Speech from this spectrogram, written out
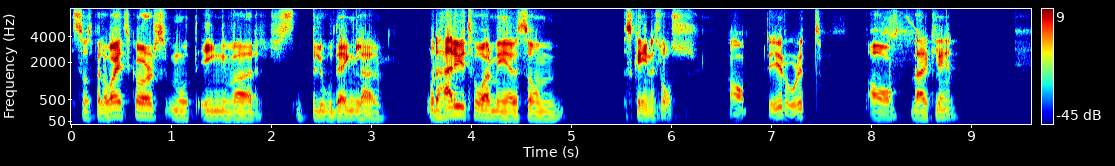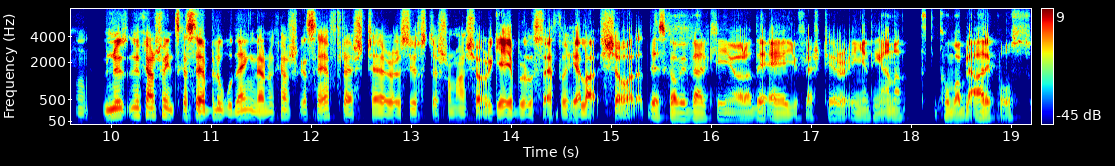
som spelar White Scars mot Ingvars Blodänglar. Och det här är ju två arméer som ska in och slåss. Ja, det är ju roligt. Ja, verkligen. Nu, nu kanske vi inte ska säga blodänglar, nu kanske vi ska säga Flash Terrors just eftersom han kör Gabriel Seth och hela köret. Det ska vi verkligen göra. Det är ju Flash Terror, ingenting annat. Kommer att bli arg på oss.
